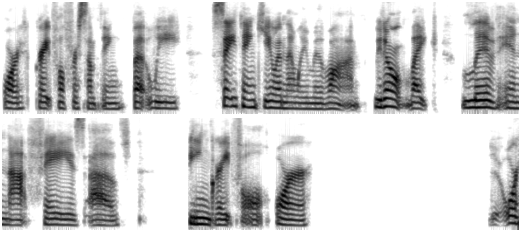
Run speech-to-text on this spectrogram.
or grateful for something, but we say thank you and then we move on. We don't like live in that phase of being grateful or or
